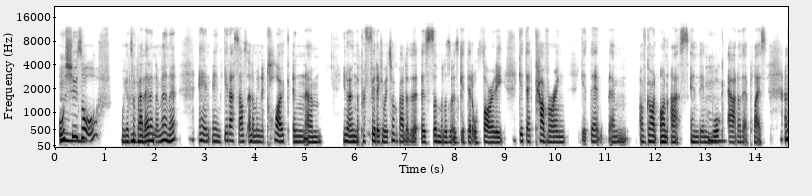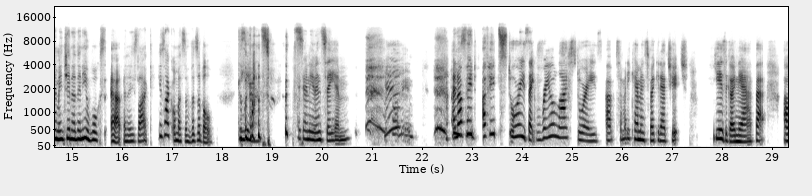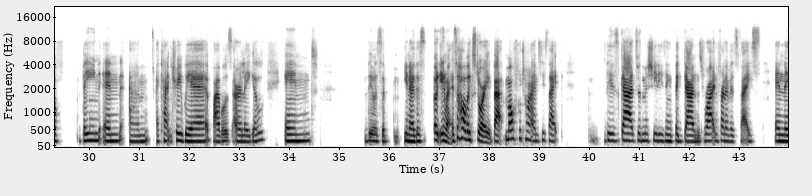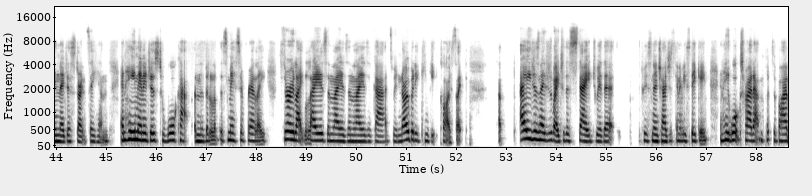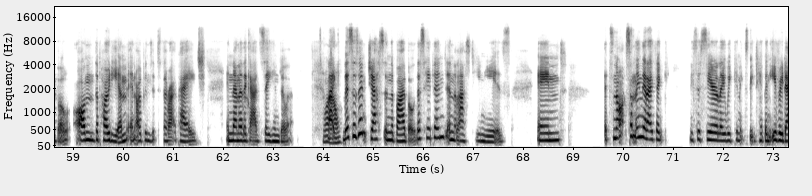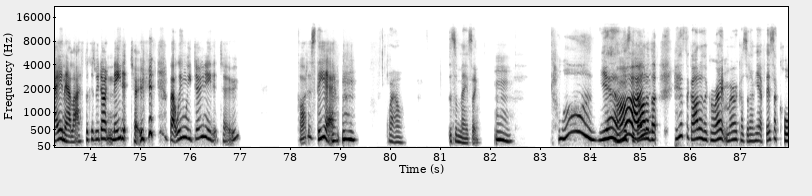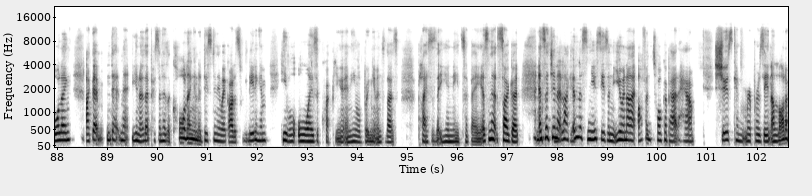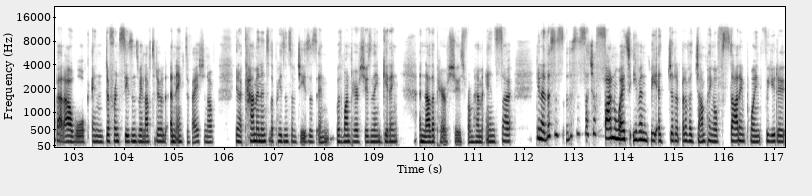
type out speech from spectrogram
or mm. shoes off. We're going to talk mm-hmm. about that in a minute, and and get ourselves, and I mean a cloak and um you know, in the prophetic, and we talk about it as symbolism, is get that authority, get that covering, get that um, of God on us and then mm. walk out of that place. And I mean, Jenna, then he walks out and he's like, he's like almost invisible because yeah. the God's. I don't even see him. I mean, and I've heard I've heard stories like real life stories. Uh, somebody came and spoke at our church years ago now, but I've been in um, a country where Bibles are illegal, and there was a you know this oh, anyway. It's a whole big story, but multiple times he's like, there's guards with machetes and big guns right in front of his face. And then they just don't see him. And he manages to walk up in the middle of this massive rally through like layers and layers and layers of guards where nobody can get close, like uh, ages and ages away to the stage where the person in charge is going to be speaking. And he walks right up and puts a Bible on the podium and opens it to the right page. And none of the guards see him do it. wow. Like this isn't just in the Bible. This happened in the last 10 years. And it's not something that I think necessarily we can expect to happen every day in our life because we don't need it to. but when we do need it to, God is there. Wow. It's amazing. mm. Come on. Yeah. He's the God of the he's the God of the great miracles. And um, yeah, if there's a calling, like that, that man, you know, that person has a calling and a destiny where God is leading him, he will always equip you and he will bring you into those places that you need to be. Isn't that so good? And so, Jenna, like in this new season, you and I often talk about how shoes can represent a lot about our walk in different seasons. We love to do an activation of, you know, coming into the presence of Jesus and with one pair of shoes and then getting another pair of shoes from him. And so, you know, this is this is such a fun way to even be a bit of a jumping off starting point for you to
